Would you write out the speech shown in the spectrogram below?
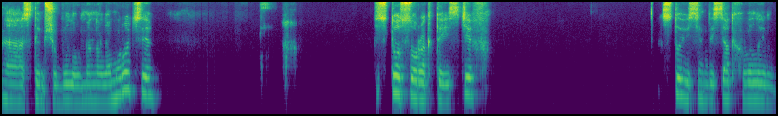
е, з тим, що було в минулому році. 140 тестів. 180 хвилин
